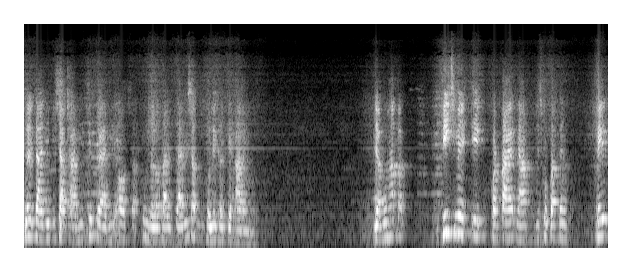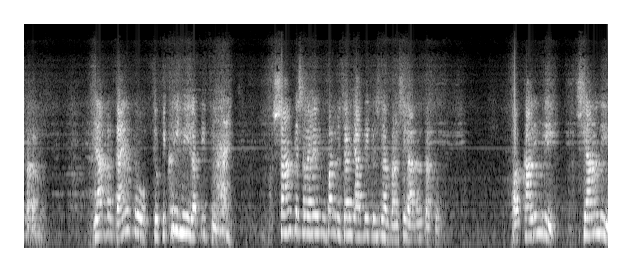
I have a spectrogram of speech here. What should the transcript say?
ललिता जी विशाखा जी चित्रा जी और कुंडलता इत्यादि सब उनको लेकर के आ रहे हैं। जब वहाँ पर बीच में एक पड़ता है, जहाँ जिसको कहते हैं फेर कदम जहाँ पर गायों को जो बिखरी हुई रहती थी शाम के समय में ऊपर में चढ़ जाते कृष्ण और बंशी राधन करते और कालिंदी, श्यामली,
